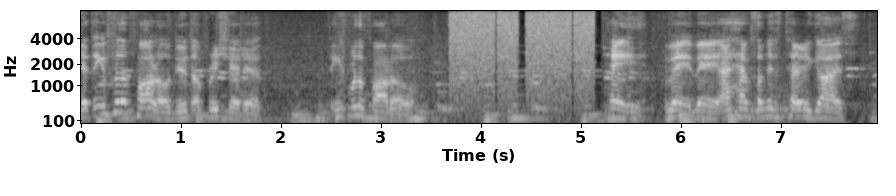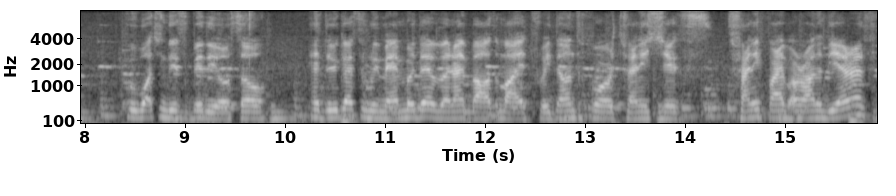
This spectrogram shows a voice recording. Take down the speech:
Yeah, thank you for the follow, dude. Appreciate it. Thank you for the follow. Hey, wait, wait. I have something to tell you guys who watching this video. So, hey, do you guys remember that when I bought my Trident for 26, 25 around the years?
